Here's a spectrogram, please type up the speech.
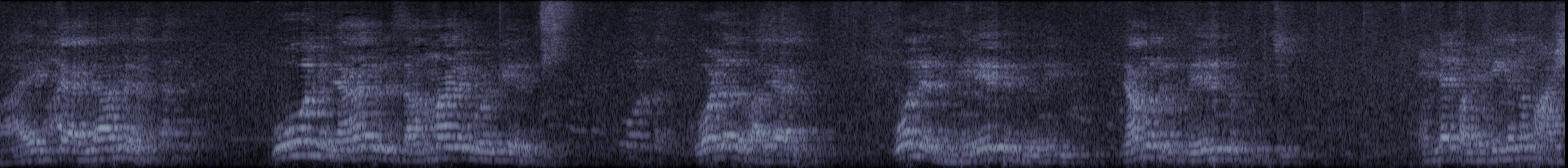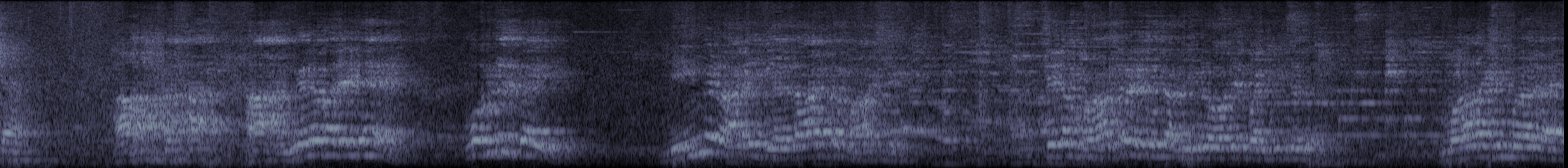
വായിക്കല്ലാന്ന്. ഓന് ഞാനൊരു സമ്മാനം കൊടുക്കുകയായിരുന്നു ഉള്ളത് പറയാലോ. ഓനെ നേര് നേറി നമുക്ക് പേര് കുടിച്ചു. എന്നെ പഠിപ്പിക്കുന്ന മാഷ. അങ്ങനെ പറയട്ടെ. കൊടുക്കൈ നിങ്ങളാണ് യഥാർത്ഥ മാഷ്. അച്ഛനെ മാത്രമല്ല നിങ്ങൾ അവരെ പഠിപ്പിച്ചത്. മാഷിമാരായ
